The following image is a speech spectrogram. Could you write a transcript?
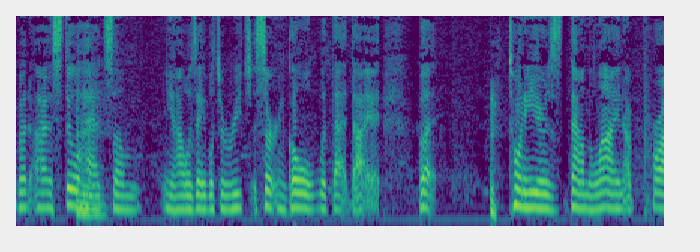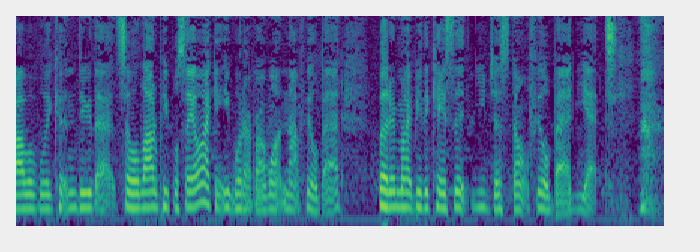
but i still mm-hmm. had some you know i was able to reach a certain goal with that diet but hmm. 20 years down the line, I probably couldn't do that. So a lot of people say, oh, I can eat whatever I want and not feel bad. But it might be the case that you just don't feel bad yet.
